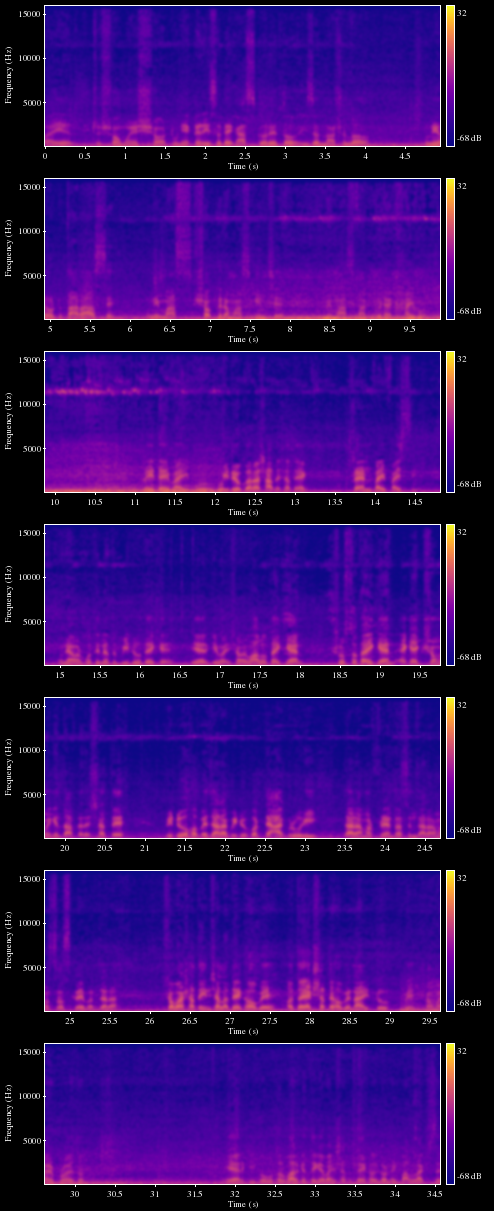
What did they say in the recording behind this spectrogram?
ভাইয়ের একটু সময়ের শর্ট উনি একটা রিসোর্টে কাজ করে তো এই জন্য আসলে উনিও একটু তারা আছে। উনি মাছ করে মাছ কিনছে। উনি মাছ পাক করে খাইব। তো এইটাই ভাই ভিডিও করার সাথে সাথে এক ফ্রেন্ড ভাই পাইছি। উনি আমার প্রতিনিয়ত ভিডিও দেখে, এ আর কি ভাই। সবাই ভালো থাকেন, সুস্থ থাকেন। এক এক সময় কিন্তু আপনাদের সাথে ভিডিও হবে, যারা ভিডিও করতে আগ্রহী, যারা আমার ফ্রেন্ড আছেন, যারা আমার সাবস্ক্রাইবার যারা সবার সাথে ইনশাল্লাহ দেখা হবে। হয়তো একসাথে হবে না, একটু সময়ের প্রয়োজন। এ আর কি, কবুতর পার্কের থেকে ভাইয়ের সাথে দেখা হইল অনেক ভালো লাগছে।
